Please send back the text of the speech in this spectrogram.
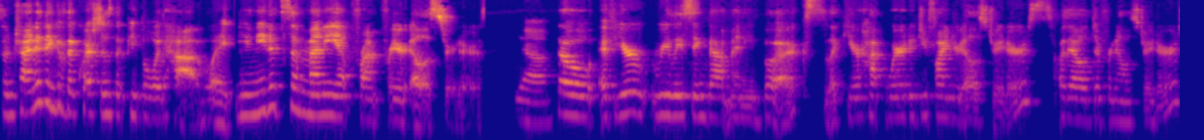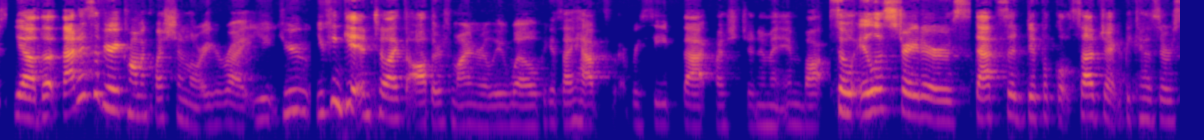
So I'm trying to think of the questions that people would have. Like, you needed some money up front for your illustrators. Yeah. So if you're releasing that many books, like you're, where did you find your illustrators? Are they all different illustrators? Yeah, the, that is a very common question, Laura. You're right. You you you can get into like the author's mind really well because I have received that question in my inbox. So illustrators, that's a difficult subject because there's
